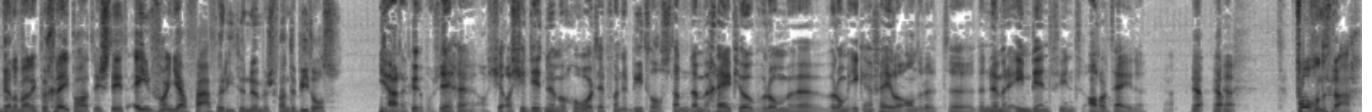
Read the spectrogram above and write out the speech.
Ja, Willem, wat ik begrepen had, is dit een van jouw favoriete nummers van de Beatles. Ja, dat kun je wel zeggen. Als je, als je dit nummer gehoord hebt van de Beatles... dan, dan begrijp je ook waarom, eh, waarom ik en vele anderen... het eh, de nummer één band vind, aller tijden. Ja, ja. Ja. Volgende vraag.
